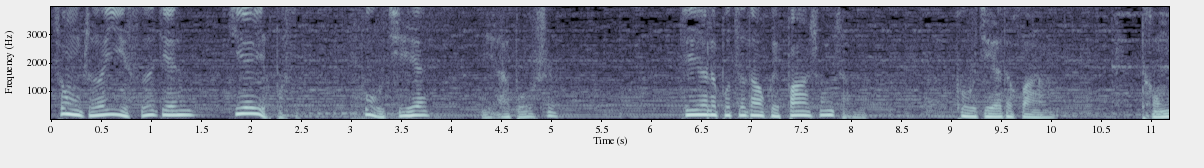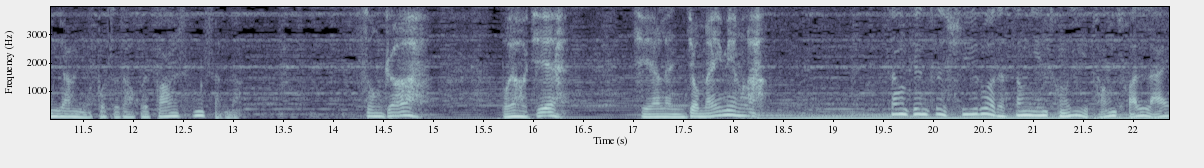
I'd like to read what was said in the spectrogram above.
宋哲一时间接也不是，不接也不是。接了不知道会发生什么，不接的话，同样也不知道会发生什么。宋哲，不要接，接了你就没命了。张天志虚弱的声音从一旁传来。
